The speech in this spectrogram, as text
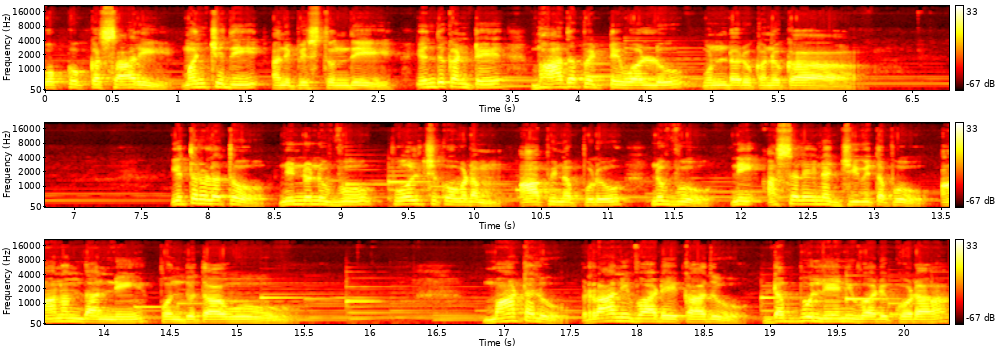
ఒక్కొక్కసారి మంచిది అనిపిస్తుంది. ఎందుకంటే బాధ పెట్టేవాళ్ళు ఉండరు కనుక. ఇతరులతో నిన్ను నువ్వు పోల్చుకోవడం ఆపినప్పుడు నువ్వు నీ అసలైన జీవితపు ఆనందాన్ని పొందుతావు. మాటలు రానివాడే కాదు డబ్బు లేనివాడు కూడా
